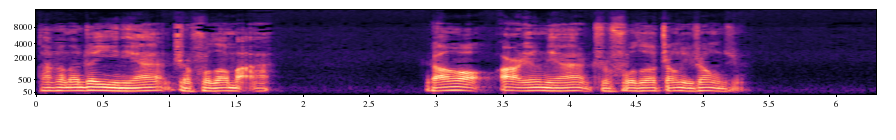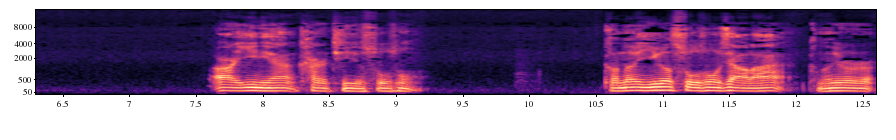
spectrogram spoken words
他可能这一年只负责买，然后二零年只负责整理证据，二一年开始提起诉讼。可能一个诉讼下来，可能就是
